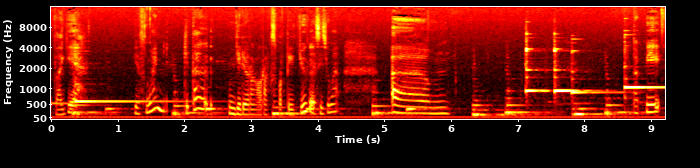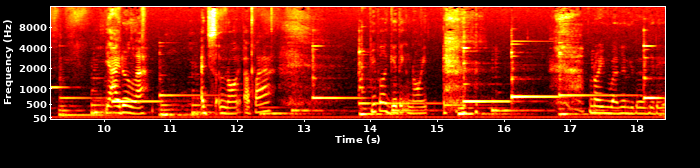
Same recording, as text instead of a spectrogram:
apalagi ya ya semua kita menjadi orang-orang seperti itu juga sih. Cuma um, tapi ya I don't lah. I just annoy apa people getting annoyed annoying banget gitu. Jadi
